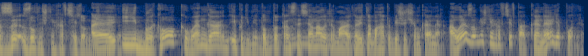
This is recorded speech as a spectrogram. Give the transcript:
З зовнішніх гравців Зовнішніх, Е, і BlackRock, Vanguard і подібні. Тобто транснаціонали тримають навіть набагато більше, ніж КНР. Але зовнішніх гравців так, КНР Японія.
